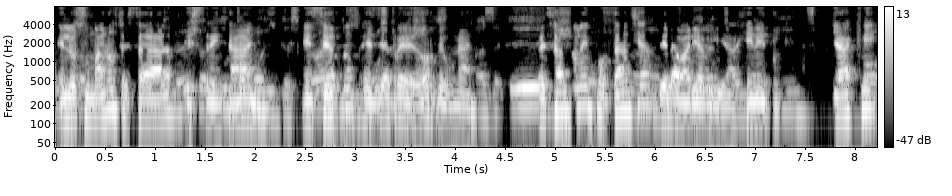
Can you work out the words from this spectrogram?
En los humanos esta edad es 30 años, en cerdos es de alrededor de un año, resaltando la importancia de la variabilidad genética, ya que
